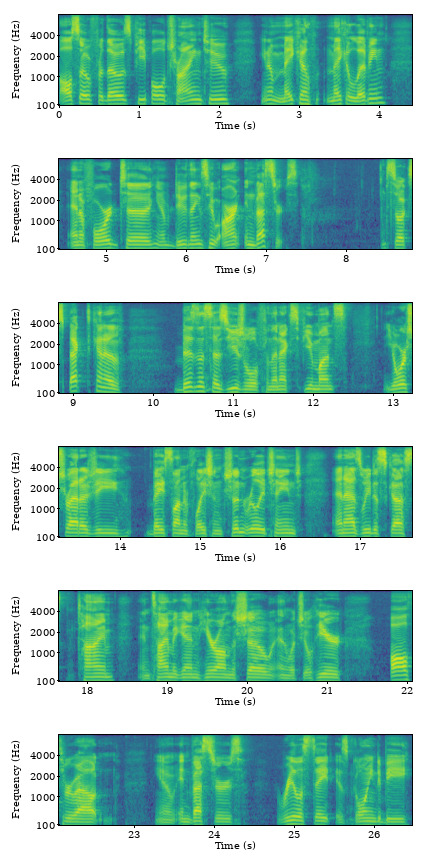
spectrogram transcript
also for those people trying to, you know, make a make a living and afford to, you know, do things who aren't investors. So expect kind of business as usual for the next few months. Your strategy based on inflation shouldn't really change. And as we discussed time and time again here on the show, and what you'll hear all throughout, you know, investors, real estate is going to be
